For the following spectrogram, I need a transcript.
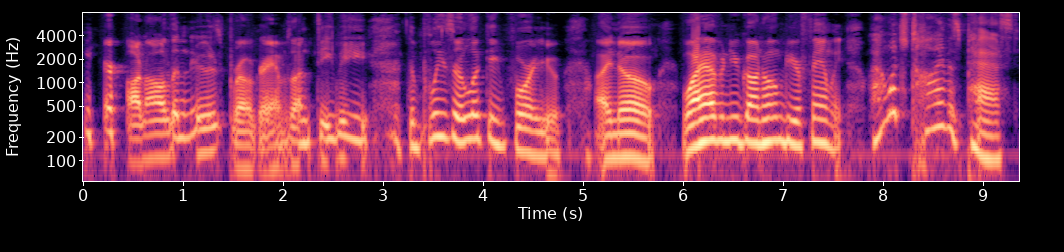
You're on all the news programs on TV. The police are looking for you. I know. Why haven't you gone home to your family? How much time has passed?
